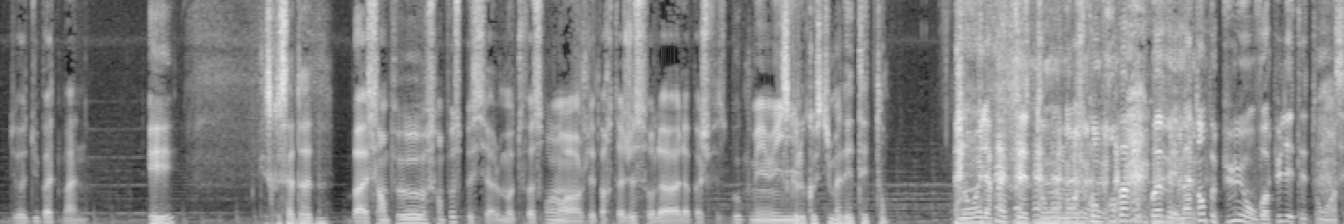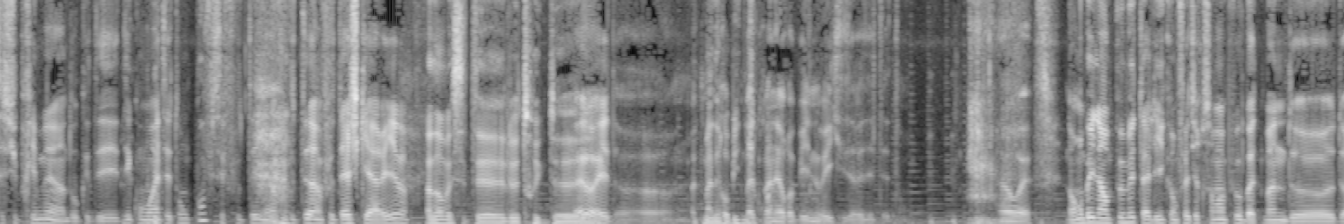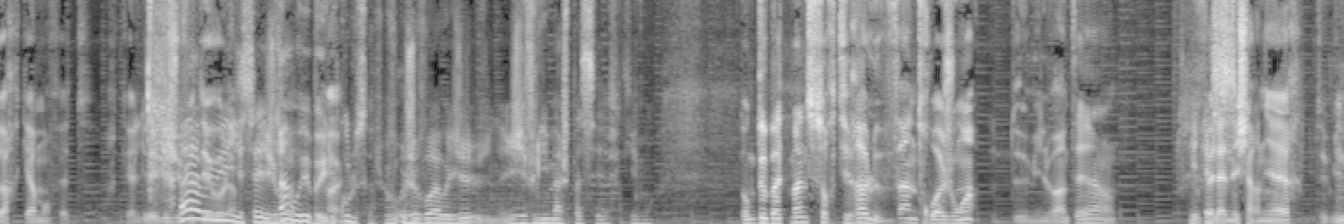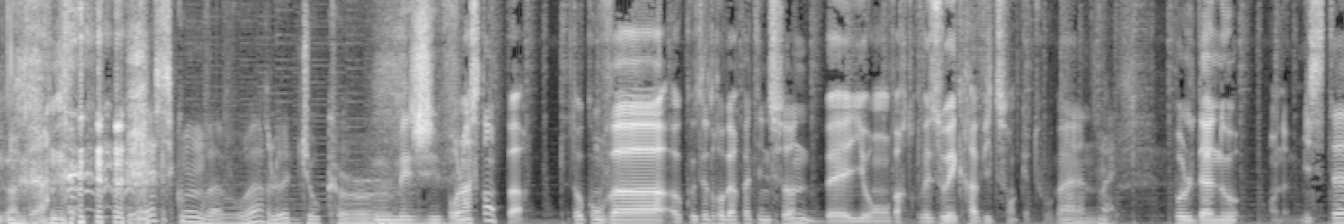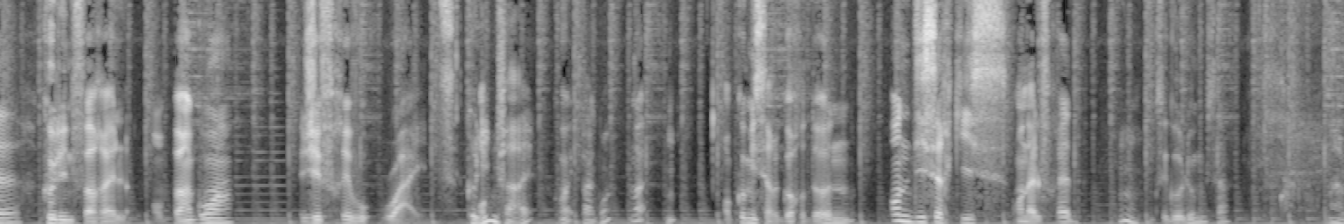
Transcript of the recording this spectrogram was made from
de- du Batman. Et Qu'est-ce que ça donne? Bah, c'est un peu, c'est un peu spécial. Moi, de toute façon, je l'ai partagé sur la, la page Facebook, mais Parce il- que le costume a des tétons. Non, il a pas de tétons. non, je comprends pas pourquoi, mais maintenant on peut plus, on voit plus les tétons. hein, c'est supprimé. hein. donc dès, dès qu'on voit un téton, pouf, c'est flouté. Il y a un floutage, un floutage qui arrive. Ah non, mais c'était le truc de Ouais, ouais, de, Batman et Robin. Batman et Robin, oui, qu'ils avaient des tétons. ah ouais. Non, mais il est un peu métallique, en fait. Il ressemble un peu au Batman de, de Arkham, en fait. Les, les jeux ah vidéo, oui, là. ça je vois. Ah oui, bah, il Ouais. est cool ça. Je, vois- je vois, oui, je- j'ai vu l'image passer, effectivement. Donc, The Batman sortira le 23 juin 2021. Nouvelle année charnière 2021. Et Est-ce qu'on va voir le Joker? Mais j'ai vu. Pour l'instant, pas. Donc, on va, aux côtés de Robert Pattinson, ben, on va retrouver Zoé Kravitz en Catwoman. Ouais. Paul Dano en homme mystère. Colin Farrell en pingouin. Jeffrey Wright Colin Farrell Ouais. Pingouin en commissaire Gordon, Andy Serkis en Alfred, Hmm. donc c'est Gollum ça,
